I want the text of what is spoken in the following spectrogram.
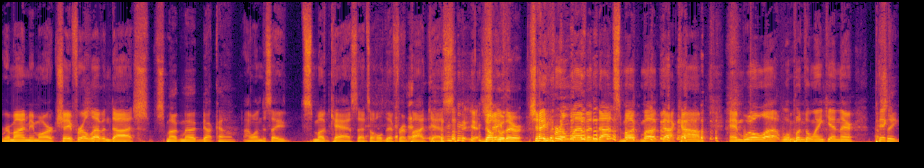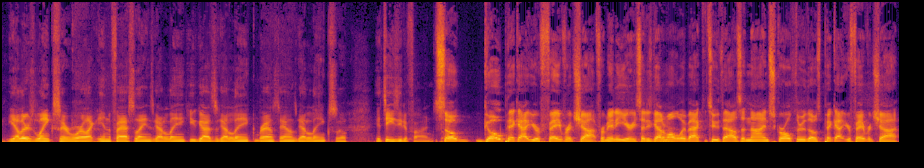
Remind me, Mark. Schaefer 11 dot. Smugmug.com. I wanted to say Smugcast. That's a whole different podcast. Yeah, don't go there. Schaefer11.smugmug.com, and we'll uh, we'll put the link in there. Pick See, yeah, there's links everywhere. Like in the fast lane's got a link. You guys have got a link. Brownstown's got a link. So it's easy to find. so go pick out your favorite shot from any year. He said he's got them all the way back to 2009. Scroll through those, pick out your favorite shot,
